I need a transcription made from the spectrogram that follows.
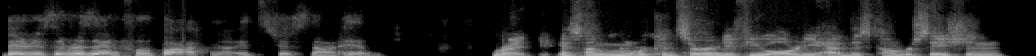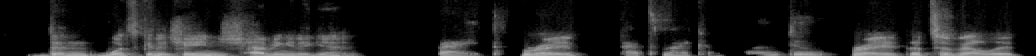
there is a resentful partner. It's just not him. Right. I guess I'm more concerned if you already had this conversation, then what's going to change having it again? Right. Right. That's my concern too. Right. That's a valid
